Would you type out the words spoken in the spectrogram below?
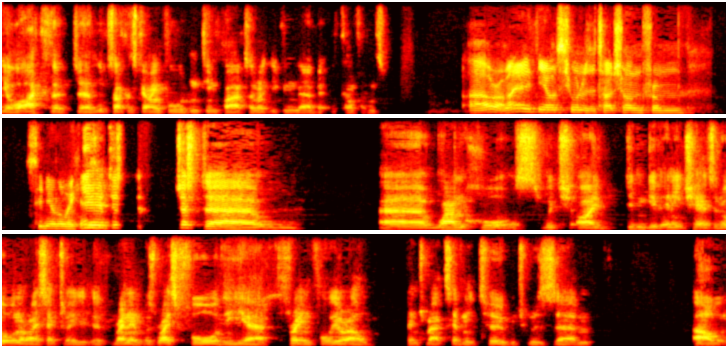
you like that looks like it's going forward in Tim Clark's on it, you can bet with confidence. all right, mate. Anything else you wanted to touch on from Sydney on the weekend? Yeah, just just uh, one horse, which I didn't give any chance at all in the race. Actually, it ran in. It was race four, the uh, three and four year old benchmark seventy two, which was um, oh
